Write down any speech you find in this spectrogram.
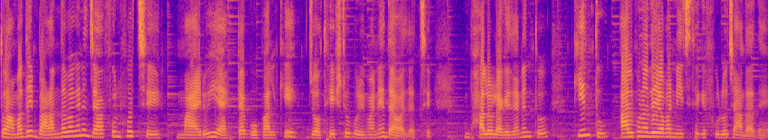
তো আমাদের বারান্দা বাগানে যা ফুল হচ্ছে, মায়ের ওই একটা গোপালকে যথেষ্ট পরিমাণে দেওয়া যাচ্ছে। ভালো লাগে জানেন তো? কিন্তু আলপনা দিয়ে আবার নিচ থেকে ফুলও চাঁদা দেয়।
